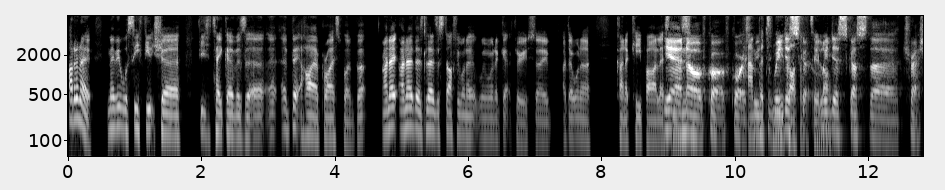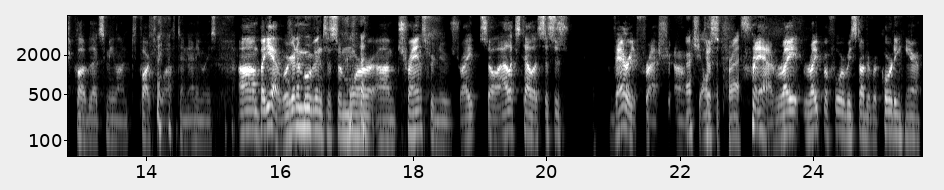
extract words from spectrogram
I don't know. Maybe we'll see future future takeovers at a, a, a bit higher price point. But I know I know there's loads of stuff we want to we want to get through. So I don't want to kind of keep our listeners. Yeah, no, of course, of course. We, we, discuss, we discuss the trash club that's Milan far too often, anyways. Um, but yeah, we're gonna move into some more um, transfer news, right? So Alex Telles this is very fresh. Um, fresh just, off the press. Yeah, right, right before we started recording here.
